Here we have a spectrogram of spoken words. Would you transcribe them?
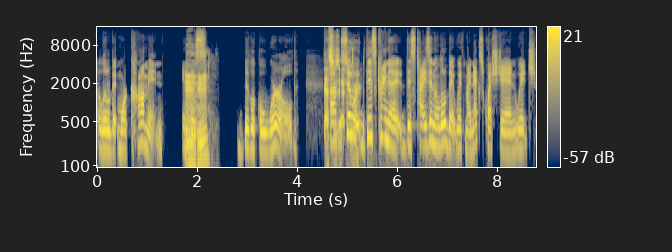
a little bit more common in mm-hmm. this biblical world. That's um, exactly so right. this kind of this ties in a little bit with my next question, which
